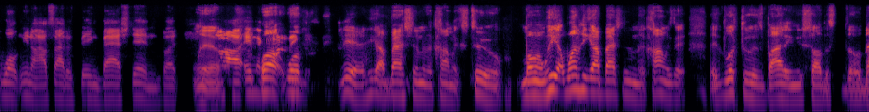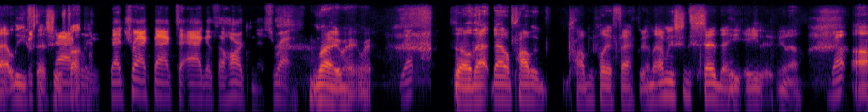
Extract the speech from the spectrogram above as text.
well, you know, outside of being bashed in, but Yeah. uh, in the Well, comics, well, yeah, he got bashed in, in the comics too. Well, when he got one, he got bashed in the comics. They, they looked through his body and you saw this the, that leaf that she was talking. exactly that track back to Agatha Harkness, right? Right, right, right. Yep. So that that'll probably probably play a factor. And I mean, she said that he ate it, you know. Yep. Uh,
